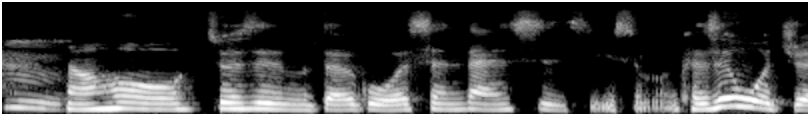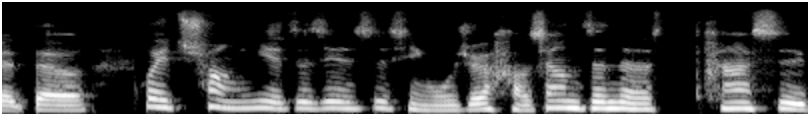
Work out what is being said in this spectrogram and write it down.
嗯，然后就是什么德国圣诞市集什么。可是我觉得会创业这件事情，我觉得好像真的它是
